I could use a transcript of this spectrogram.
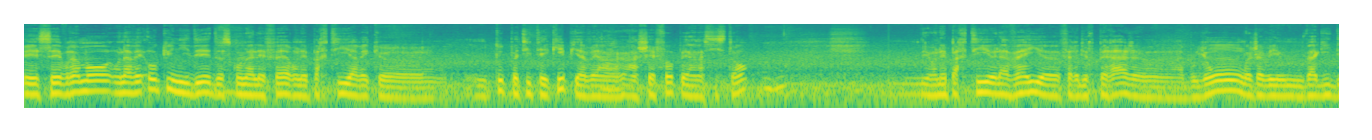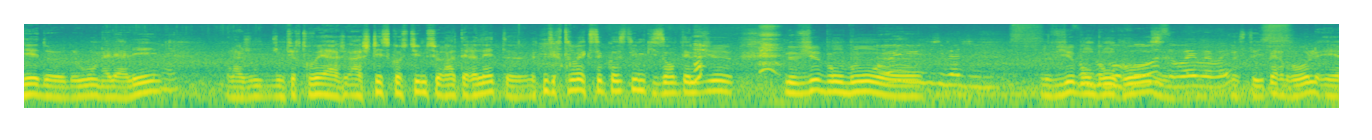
Et c'est vraiment, on n'avait aucune idée de ce qu'on allait faire. On est parti avec une toute petite équipe. Il y avait un, chef-op et un assistant. Mhm. Et on est parti euh, la veille euh, faire du repérage euh, à Bouillon. Moi j'avais une vague idée de, où on allait aller. Voilà, je, me suis retrouvé à, acheter ce costume sur internet. je me suis retrouvé avec ce costume qui sentait le vieux, le vieux bonbon. le vieux bonbon, rose. C'était hyper drôle. Et,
